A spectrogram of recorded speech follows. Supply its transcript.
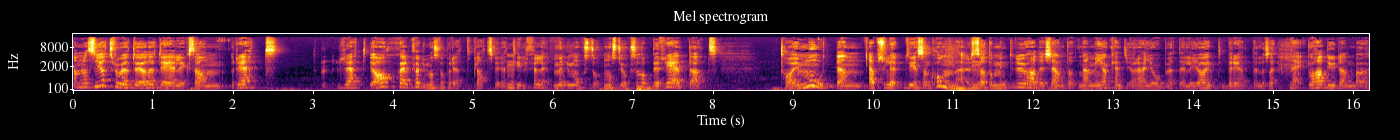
Men alltså jag tror att ödet är liksom rätt, rätt... Ja, självklart du måste vara på rätt plats vid rätt Mm. tillfälle. Men du måste, måste ju också vara beredd att ta emot den, Absolut. det som kommer. Mm. Så att om inte du hade känt att nej men jag kan inte göra det här jobbet eller jag är inte beredd eller så. Nej. Då hade ju den bara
